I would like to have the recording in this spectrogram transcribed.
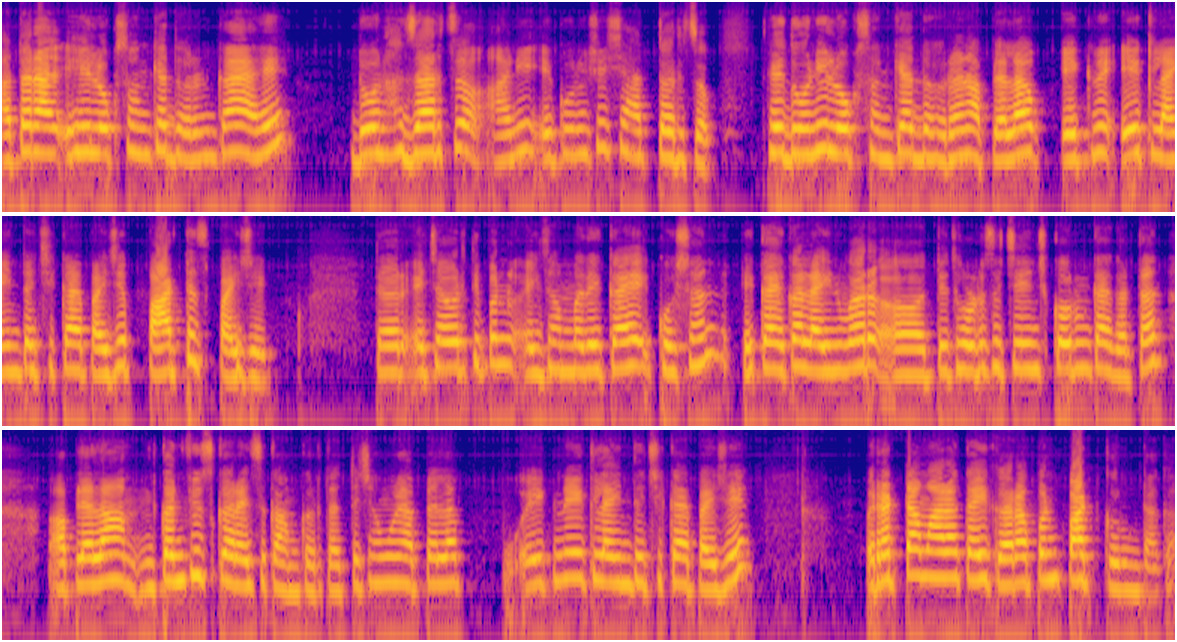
आता रा हे लोकसंख्या धोरण काय आहे? दोन हजारचं आणि एकोणीसशे शहात्तरचं. हे दोन्ही लोकसंख्या धोरण आपल्याला एक ने एक लाईन त्याची काय पाहिजे? पाठच पाहिजे. तर याच्यावरती पण एक्झाममध्ये काय क्वेश्चन एका एका लाईनवर ते थोडंसं चेंज करून काय करतात? आपल्याला कन्फ्यूज करायचं काम करतात. त्याच्यामुळे आपल्याला एक ना एक लाईन त्याची काय पाहिजे? रट्टा मारा काही करा पण पाठ करून टाका.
